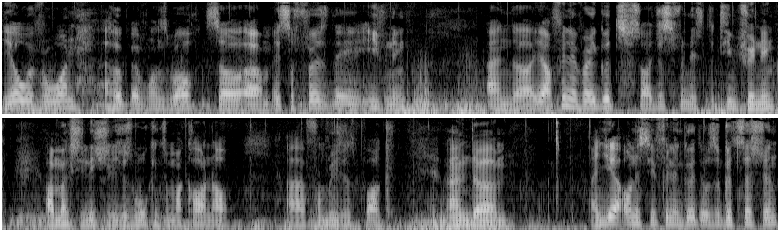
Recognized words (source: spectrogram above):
Yo everyone, I hope everyone's well. So um, it's a Thursday evening, and uh, yeah, I'm feeling very good. So I just finished the team training. I'm actually literally just walking to my car now uh, from Regent's Park, and um, and yeah, honestly feeling good. It was a good session.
